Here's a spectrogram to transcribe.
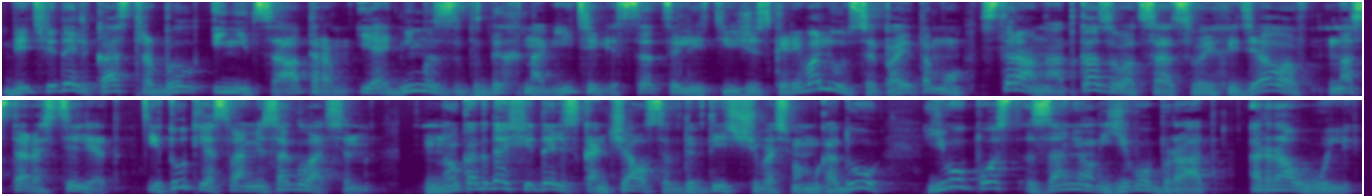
Ведь Фидель Кастро был инициатором и одним из вдохновителей социалистической революции, поэтому странно отказываться от своих идеалов на старости лет. И тут я с вами согласен. Но когда Фидель скончался в 2008 году, его пост занял его брат Рауль.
